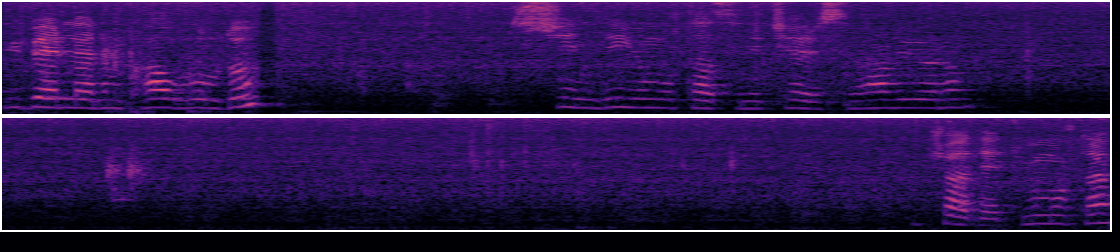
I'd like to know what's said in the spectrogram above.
Biberlerim kavruldu. Şimdi yumurtasını içerisine alıyorum. Üç adet yumurta.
